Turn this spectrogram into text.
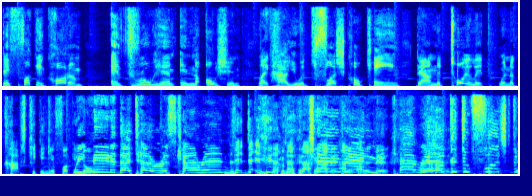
They fucking caught him and threw him in the ocean like how you would flush cocaine down the toilet when the cops kick in your fucking We door. We needed that terrorist, Karen. Karen! Karen! How could you flush the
